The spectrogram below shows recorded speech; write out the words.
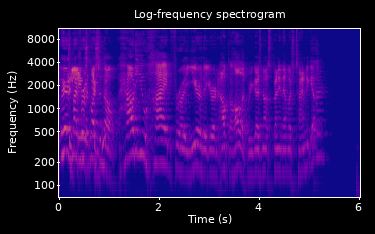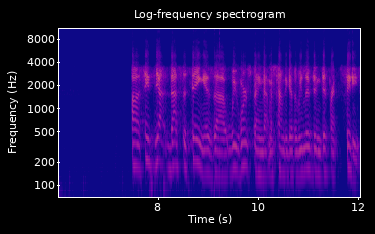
Here's my first question, though: How do you hide for a year that you're an alcoholic? Were you guys not spending that much time together? Uh, see, yeah, that's the thing is uh, we weren't spending that much time together. We lived in different cities,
